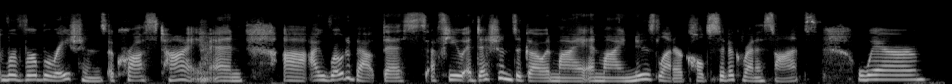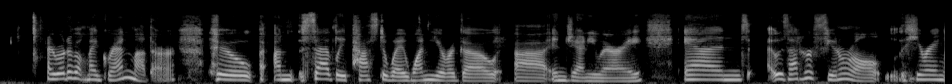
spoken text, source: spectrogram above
reverberations across time. And uh, I wrote about this a few editions ago in my in my newsletter called Civic Renaissance, where I wrote about my grandmother who um, sadly passed away one year ago uh, in January. And I was at her funeral hearing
